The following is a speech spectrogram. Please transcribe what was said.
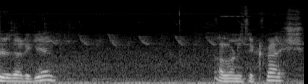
Do that again. I wanted to crash.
